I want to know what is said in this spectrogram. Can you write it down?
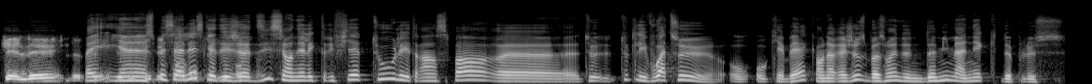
quel est le. Ben, il y a un spécialiste qui a déjà dit si on électrifiait tous les transports, euh, toutes les voitures au, Québec, on aurait juste besoin d'une demi-manique de plus.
